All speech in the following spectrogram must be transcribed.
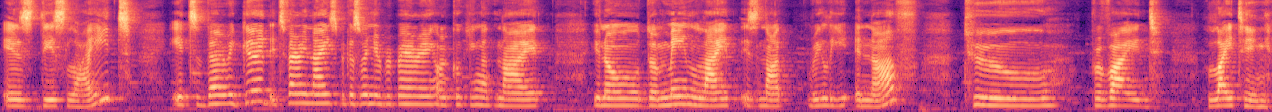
is this light. It's very good. It's very nice because when you're preparing or cooking at night, you know, the main light is not really enough to provide lighting.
